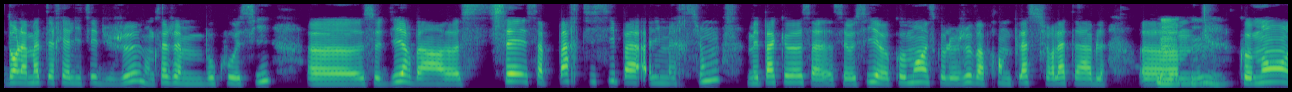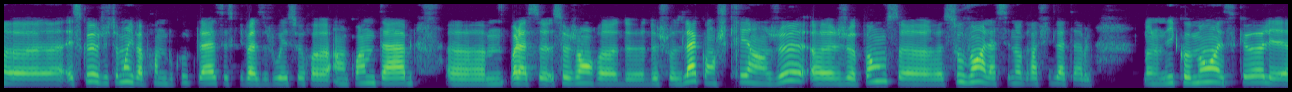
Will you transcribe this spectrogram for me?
dans la matérialité du jeu. Donc ça, j'aime beaucoup aussi. se dire, ben, c'est, ça participe à, l'immersion, mais pas que. Ça, c'est aussi comment est-ce que le jeu va prendre place sur la table? Mmh comment est-ce que justement il va prendre beaucoup de place? Est-ce qu'il va se jouer sur un coin de table? Voilà, ce, ce genre de, de choses-là. Quand je crée un jeu, je pense souvent à la scénographie de la table. Donc on dit comment est-ce que les,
